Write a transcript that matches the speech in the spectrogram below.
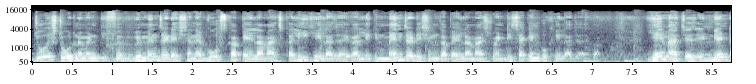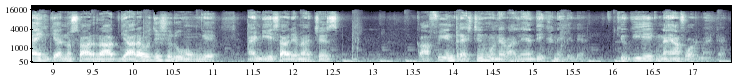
जो इस टूर्नामेंट की विमेंस एडिशन है वो उसका पहला मैच कल ही खेला जाएगा लेकिन मेंस एडिशन का पहला मैच ट्वेंटी सेकेंड को खेला जाएगा. ये मैचेस इंडियन टाइम के अनुसार रात ग्यारह बजे शुरू होंगे एंड ये सारे मैचेस काफ़ी इंटरेस्टिंग होने वाले हैं देखने के लिए. क्योंकि ये एक नया फॉर्मेट है।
